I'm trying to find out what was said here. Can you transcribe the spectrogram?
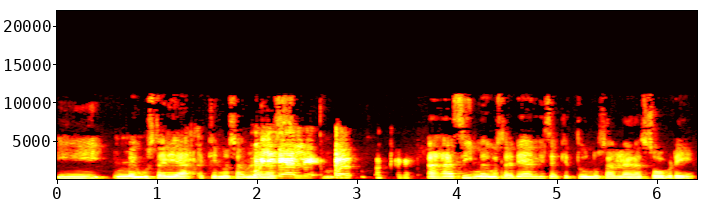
Y me gustaría que nos hablaras. Ajá, sí, me gustaría, Alicia, que tú nos hablaras sobre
